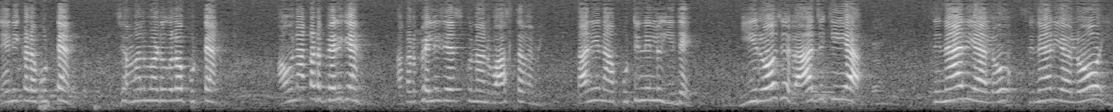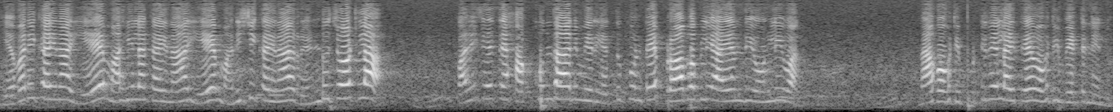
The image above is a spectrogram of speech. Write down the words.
నేను ఇక్కడ పుట్టాను. జమ్మలమడుగులో పుట్టాను. అవును అక్కడ పెరిగాను. అక్కడ పెళ్ళి చేసుకున్నాను వాస్తవమే. కానీ నా పుట్టినిల్లు ఇదే. ఈ రోజు రాజకీయ సినారియాలో సినారియాలో ఎవరికైనా ఏ మహిళకైనా ఏ మనిషికైనా రెండు చోట్ల పనిచేసే హక్కుందా అని మీరు ఎత్తుకుంటే probably I'm the only one నాకు ఒకటి పుట్టినీళ్ళు అయితే ఒకటి పెట్టినీళ్ళు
